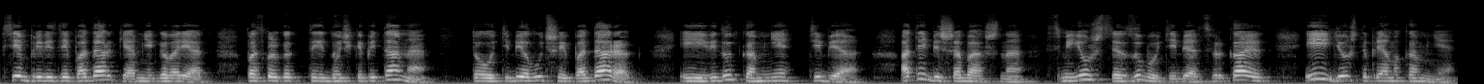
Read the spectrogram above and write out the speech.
Всем привезли подарки, а мне говорят, поскольку ты дочь капитана, то тебе лучший подарок, и ведут ко мне тебя. А ты бесшабашно смеешься, зубы у тебя сверкают, и идешь ты прямо ко мне.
